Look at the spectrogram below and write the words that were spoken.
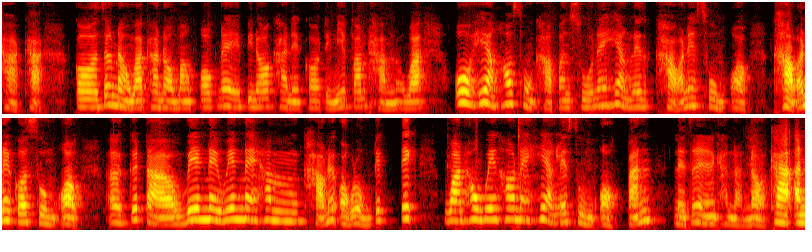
ค่ะค่ะ ก็จังหนังว่าค่ะน้องบางปอกในพี่น้องค่ะเนี่ยก็ได้มีความถามเนาะว่า โอ้เฮียงเฮาส่งข่าวปันซูในเฮียงเลยข่าวอันนี้ซูมออก ข่าวอันนี้ก็ซูมออกเออก็ตาเว้งในเว้งในทำข่าวได้ออกลงติ๊กติ๊กวันเฮาเว้งเฮาในเฮียงเลยซูมออกปันเลยจังนั้นขนาดเนาะค่ะ อัน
